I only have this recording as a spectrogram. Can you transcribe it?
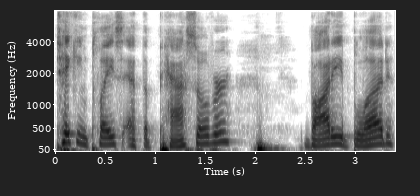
taking place at the Passover, body, blood,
